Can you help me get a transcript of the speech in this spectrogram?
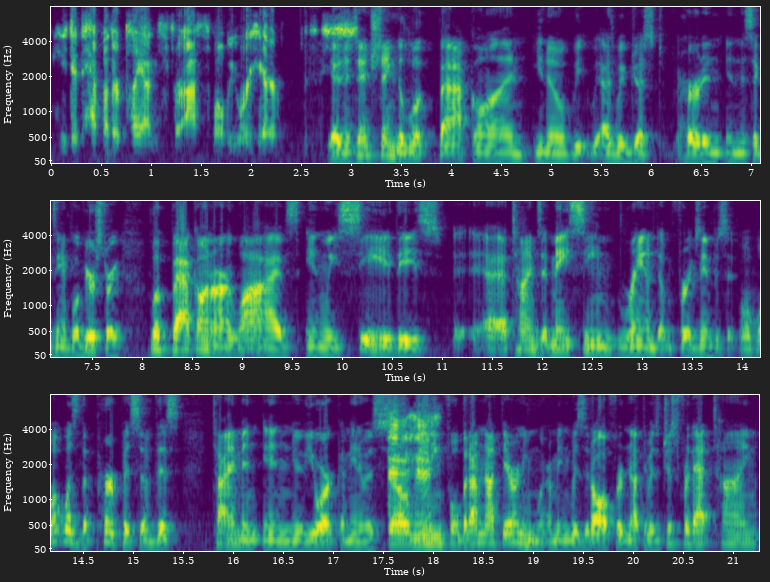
He did have other plans for us while we were here. Yeah, and it's interesting to look back on, you know, we, as we've just heard in, in this example of your story, look back on our lives and we see these, at times it may seem random. For example, well, what was the purpose of this time in, in New York? I mean, it was so mm-hmm. meaningful, but I'm not there anymore. I mean, was it all for nothing? Was it just for that time?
